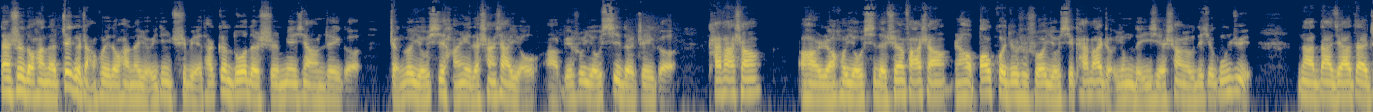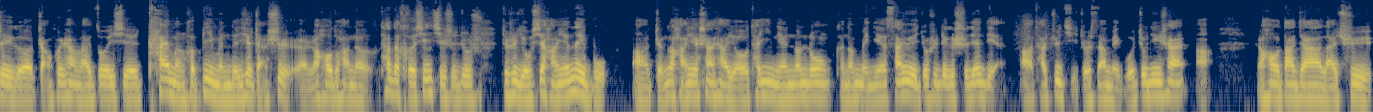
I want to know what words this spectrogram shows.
但是的话呢，这个展会的话呢，有一定区别，它更多的是面向这个整个游戏行业的上下游啊，比如说游戏的这个开发商啊，然后游戏的宣发商，然后包括就是说游戏开发者用的一些上游的一些工具，那大家在这个展会上来做一些开门和闭门的一些展示，然后的话呢，它的核心其实就是就是游戏行业内部。啊，整个行业上下游，它一年当中可能每年三月就是这个时间点啊，它具体就是在美国旧金山啊，然后大家来去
